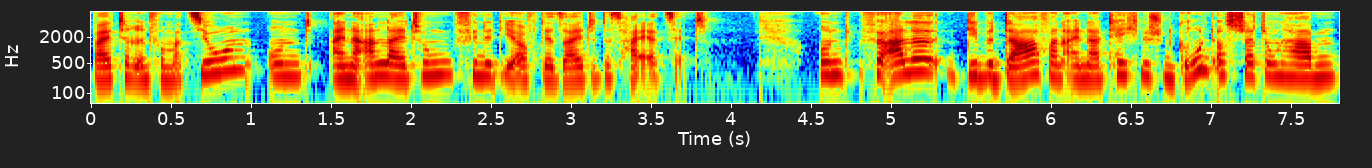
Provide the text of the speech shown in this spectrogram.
Weitere Informationen und eine Anleitung findet ihr auf der Seite des HRZ. Und für alle, die Bedarf an einer technischen Grundausstattung haben,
